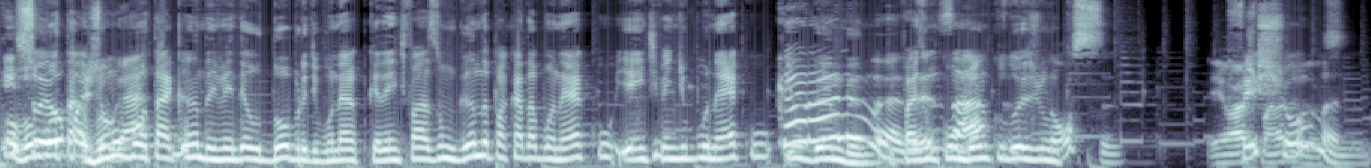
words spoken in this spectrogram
Quem Pô, sou vamos, eu botar, pra vamos botar Ganda e vender o dobro de boneco, porque daí a gente faz um Ganda pra cada boneco e a gente vende um boneco e um Ganda. Mano, faz um exato. combão com os dois juntos. Nossa, Eu fechou, mano.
